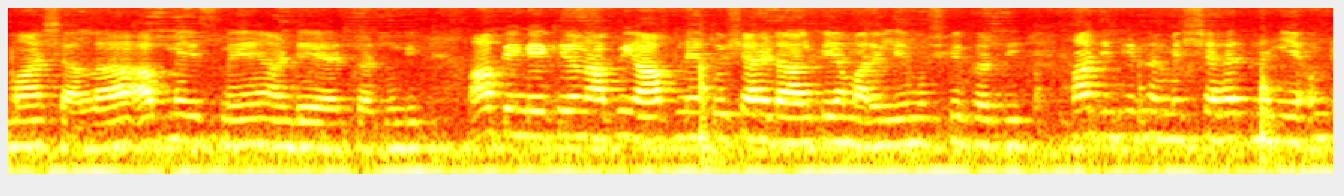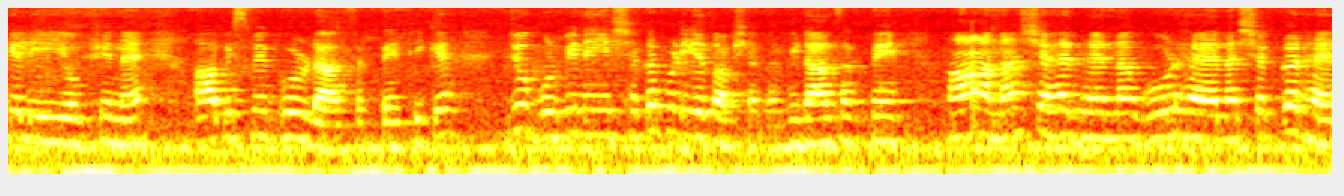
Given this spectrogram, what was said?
माशाल्लाह, अब मैं इसमें अंडे ऐड कर दूँगी। आप कहेंगे, किरण, आप ही, आपने तो शहद डाल के हमारे लिए मुश्किल कर दी। हाँ जिनके घर में शहद नहीं है, उनके लिए ये ऑप्शन है। आप इसमें गुड़ डाल सकते हैं, ठीक है? जो गुड़ भी नहीं है, शक्कर पड़ी है तो आप शक्कर भी डाल सकते हैं। हाँ ना शहद है, ना गुड़ है, ना शक्कर है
